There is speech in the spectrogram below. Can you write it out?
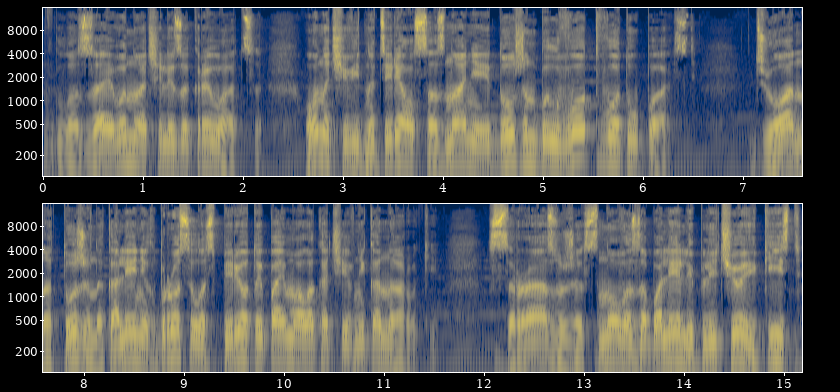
Глаза его начали закрываться. Он, очевидно, терял сознание и должен был вот-вот упасть. Джоанна тоже на коленях бросилась вперед и поймала кочевника на руки. Сразу же снова заболели плечо и кисть,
